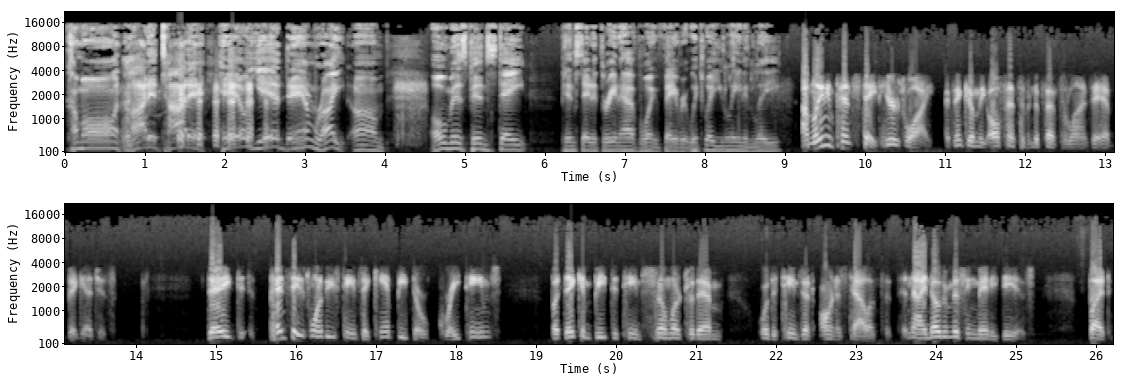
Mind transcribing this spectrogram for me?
Come on, hotty it. Hell yeah, damn right. Um, Ole Miss, Penn State. Penn State a three and a half point favorite. Which way you leaning, Lee? I'm leaning Penn State. Here's why. I think on the offensive and defensive lines, they have big edges. They Penn State is one of these teams. They can't beat the great teams, but they can beat the teams similar to them or the teams that aren't as talented. And I know they're missing Manny Diaz, but it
